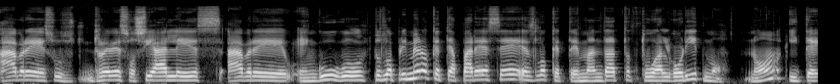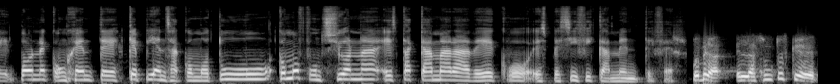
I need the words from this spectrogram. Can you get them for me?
abre sus redes sociales, abre en Google, pues lo primero que te aparece es lo que te manda tu algoritmo, ¿no? Y te pone con gente que piensa como tú. ¿Cómo funciona esta cámara de eco específicamente, Fer? Pues mira, el asunto es que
